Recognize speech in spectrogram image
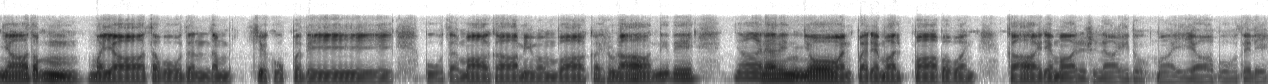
ജ്ഞാതം മയാ തപോദന്തം രഘുപതേ ഭൂതമാകാമിമം വാ കരുണാനിതേ ഞാനറിഞ്ഞോൻ പരമാത്മാഭവൻ. കാര്യമാനുഷനായതു മായാഭൂതലെ.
